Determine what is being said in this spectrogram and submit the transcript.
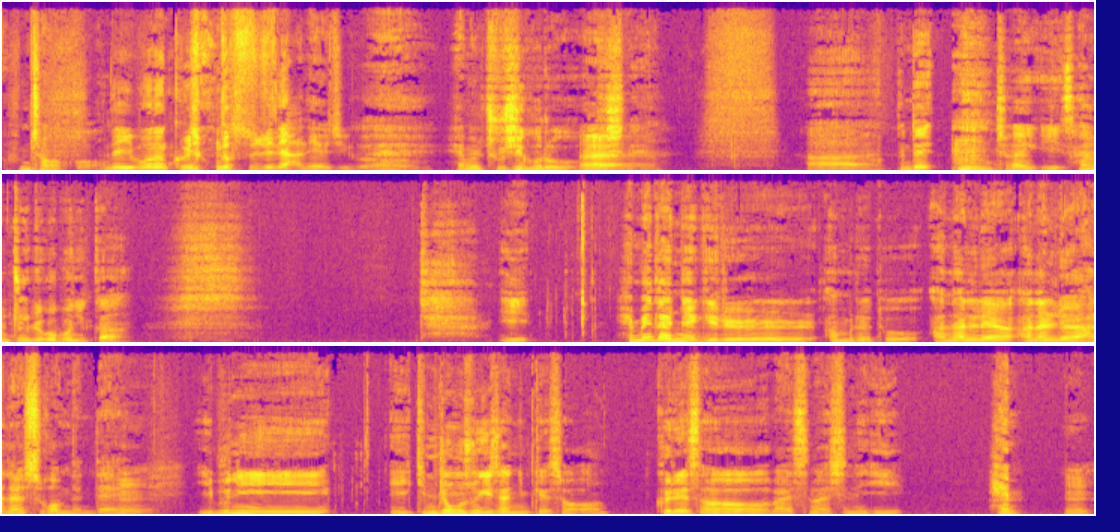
훔쳐 먹고. 근데 이분은 그 정도 수준이 아니에요, 지금. 네. 햄을 주식으로 네. 드시네요. 아, 근데 제가 이 사연 쭉 읽어보니까 자, 이 햄에 대한 얘기를 아무래도 안 할래야 안 할래야 안 할 수가 없는데 음. 이분이 이, 이 김종수 기자님께서 그래서 말씀하시는 이 햄, 음.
